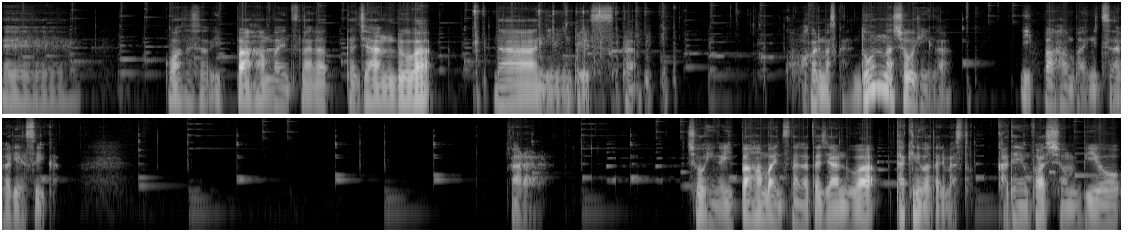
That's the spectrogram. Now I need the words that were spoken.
えー、小松さ一般販売につながったジャンルは何ですか？わかりますかね？どんな商品が一般販売につながりやすいか。あらら。商品が一般販売につながったジャンルは多岐にわたりますと。家電、ファッション、美容、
